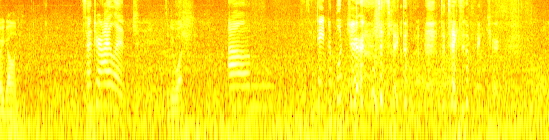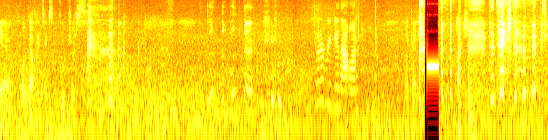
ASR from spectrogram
Where are you going? Center Island. To do what? Um, to take the butcher to take the to take the picture. Yeah, we'll definitely take some poochers. the butcher. Do you want to redo that one? Okay. Action. To take the picture.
